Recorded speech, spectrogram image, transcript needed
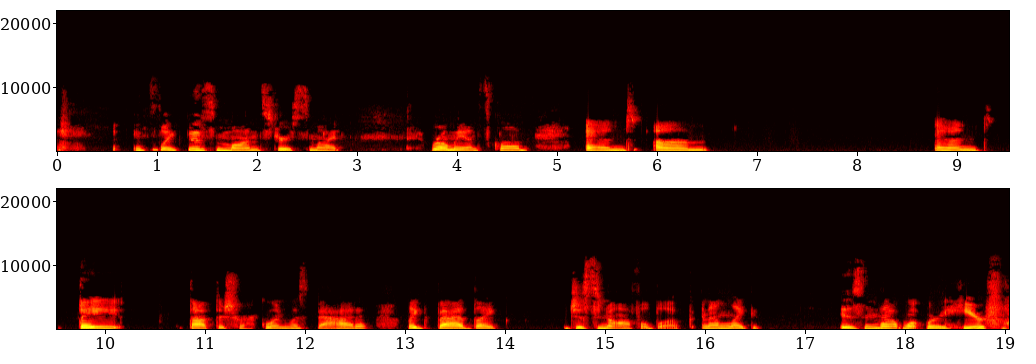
it's like this monster smut romance club. And um and they thought the Shrek one was bad like bad like just an awful book. And I'm like isn't that what we're here for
